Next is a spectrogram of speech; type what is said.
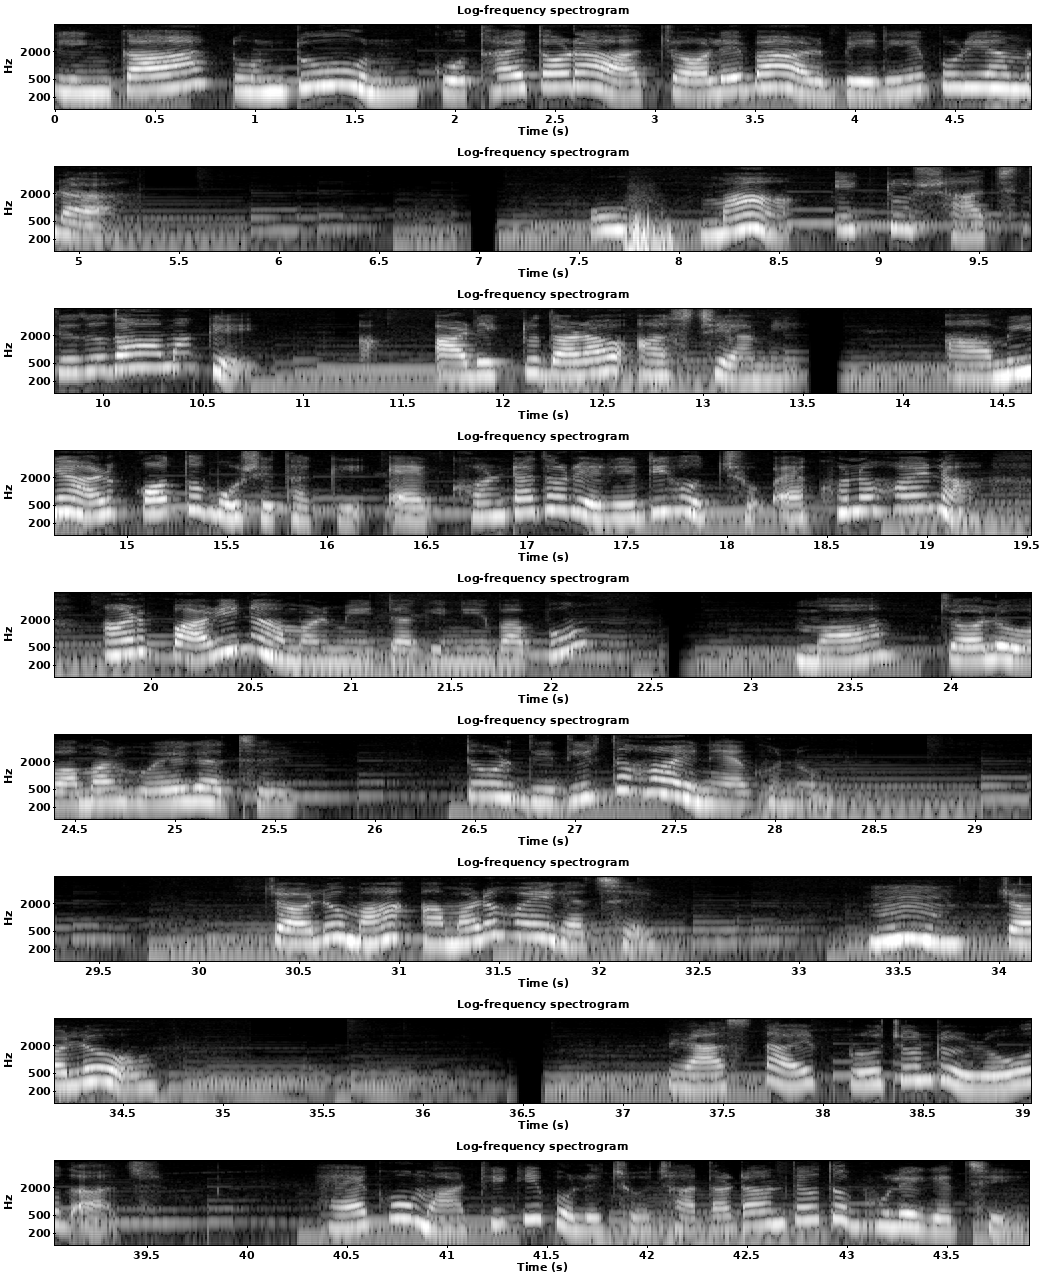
টিঙ্কা টুনটুন, কোথায় তোরা? চল এবার, বেরিয়ে পড়ি আমরা। উফ, মা, একটু সাজতে তো দাও আমাকে। আর একটু দাঁড়াও, আসছে আমি। আমি আর কত বসে থাকি? এক ঘণ্টা ধরে রেডি হচ্ছ, এখনও হয় না? আর পারি না আমার মেয়েটাকে নিয়ে, বাপু। মা, চলো, আমার হয়ে গেছে। তোর দিদির তো হয়নি এখনও। চলো মা, আমারও হয়ে গেছে। হুম, চলো। রাস্তায় প্রচণ্ড রোদ আজ। হ্যাঁ গো মা, ঠিকই বলেছ, ছাতাটা আনতেও তো ভুলে গেছি।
